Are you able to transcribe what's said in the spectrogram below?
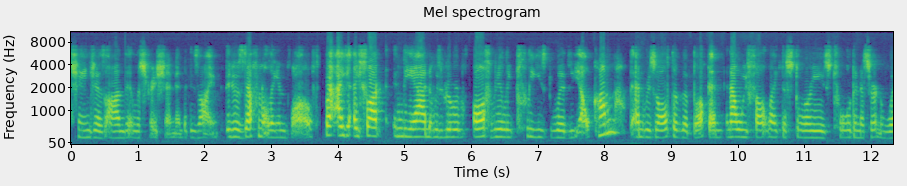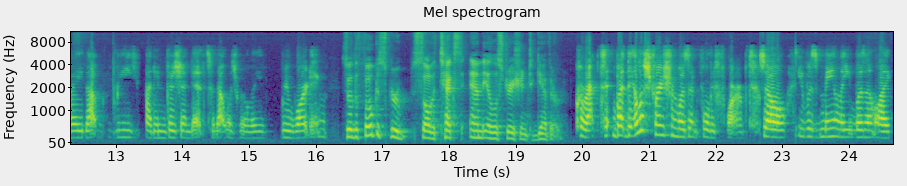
changes on the illustration and the design. It was definitely involved. But I, I thought in the end, was we were all really pleased with the outcome and result of the book and, how we felt like the story is told in a certain way that we had envisioned it. So that was really rewarding. So the focus group saw the text and the illustration together. Correct. But the illustration wasn't fully formed. So it was mainly it wasn't like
